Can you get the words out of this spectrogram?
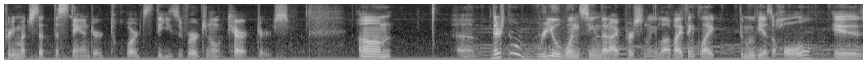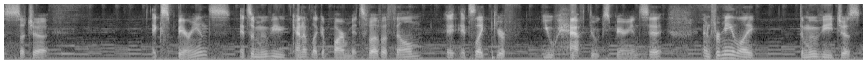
pretty much set the standard towards these virginal characters. Um, uh, there's no real one scene that I personally love. I think like the movie as a whole is such a experience. It's a movie kind of like a bar mitzvah of a film. It, it's like you're you have to experience it. And for me, like the movie just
